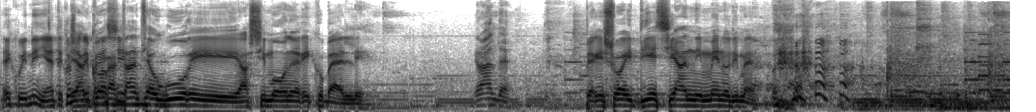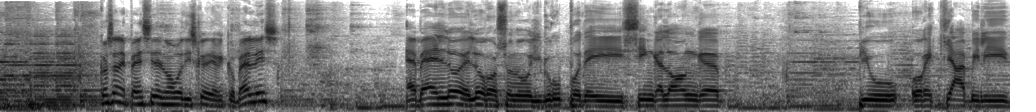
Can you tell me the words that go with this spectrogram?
E quindi niente, E cosa ne ancora pensi? tanti auguri a Simone Riccobelli Grande. Per i suoi dieci anni in meno di me. Cosa ne pensi del nuovo disco di Riccobellis? È bello e loro sono il gruppo dei sing-along più orecchiabili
